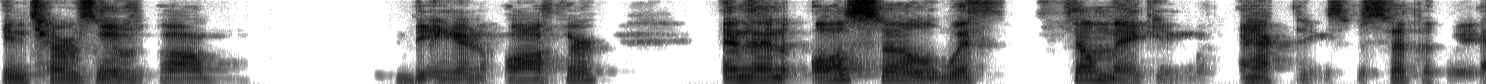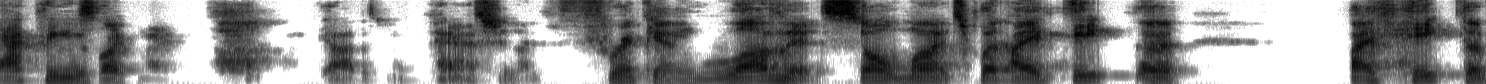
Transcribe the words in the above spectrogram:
in terms of um, being an author, and then also with filmmaking, with acting specifically. Acting is like my oh my god, it's my passion. I freaking love it so much, but I hate the I hate the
